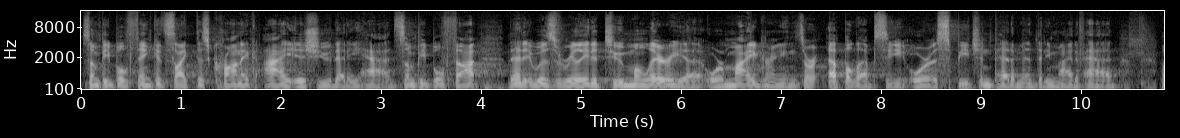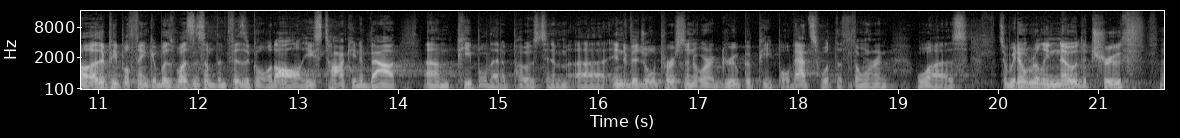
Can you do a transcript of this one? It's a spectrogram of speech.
Some people think it's like this chronic eye issue that he had. Some people thought that it was related to malaria or migraines or epilepsy or a speech impediment that he might have had. While other people think it was, wasn't something physical at all, he's talking about um, people that opposed him, uh, individual person or a group of people. That's what the thorn was. So we don't really know the truth.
